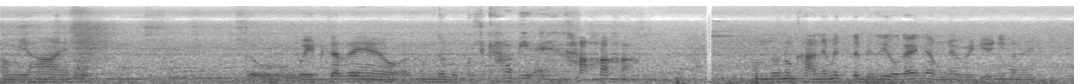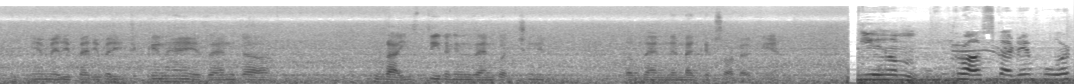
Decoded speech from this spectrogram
हम यहाँ आए हैं। तो वेट कर रहे हैं और हम दोनों कुछ खा भी रहे हैं। हा हा हा हम दोनों खाने में इतने बिज़ी हो गए कि हमने वीडियो नहीं बनाई। ये मेरी पेरी पेरी चिकन है ये जैन का राइस थी लेकिन जैन को अच्छी नहीं लगी। तब जैन ने नगेट्स ऑर्डर किए। ये हम क्रॉस कर रहे हैं पोर्ट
